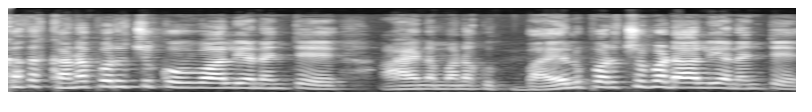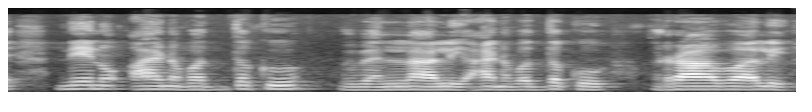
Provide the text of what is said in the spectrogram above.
కథ కనపరుచుకోవాలి అని అంటే ఆయన మనకు బయలుపరచబడాలి అని అంటే నేను ఆయన వద్దకు వెళ్ళాలి ఆయన వద్దకు రావాలి.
